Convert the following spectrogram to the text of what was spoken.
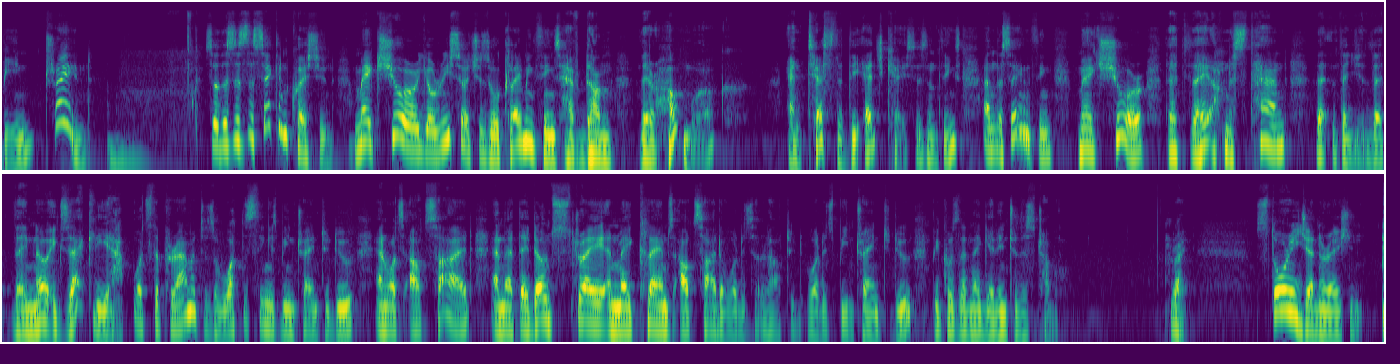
been trained. So this is the second question. Make sure your researchers who are claiming things have done their homework and tested the edge cases and things. And the same thing, make sure that they understand that, that, that they know exactly what's the parameters of what this thing is being trained to do and what's outside, and that they don't stray and make claims outside of what it's allowed to, what it's been trained to do, because then they get into this trouble. Right. Story generation.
